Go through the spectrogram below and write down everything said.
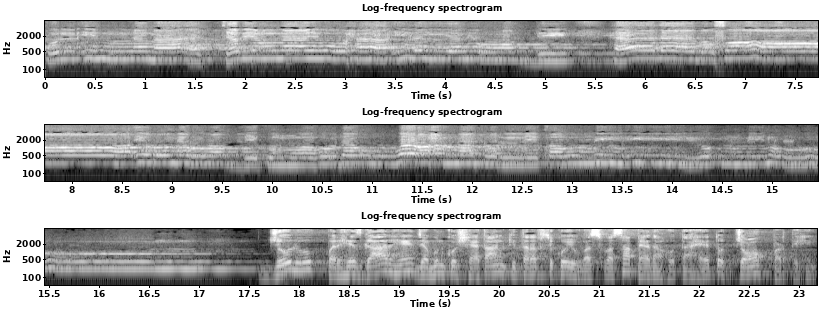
क़ुल इन्नमा अत्तबि'ु मा यूहा इलय्य मिन रब्बी हाज़ा बसाइरु मिन रब्बिकुम वहुदन वरहमतुन लिक़ौमिन यु'मिनून जो लोग परहेजगार हैं, जब उनको शैतान की तरफ़ से कोई वसवसा पैदा होता है तो चौंक पड़ते हैं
